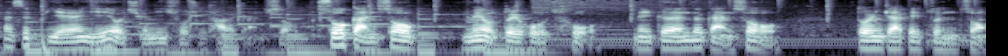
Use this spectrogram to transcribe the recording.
但是别人也有权利说出他的感受。说感受没有对或错，每个人的感受都应该被尊重。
